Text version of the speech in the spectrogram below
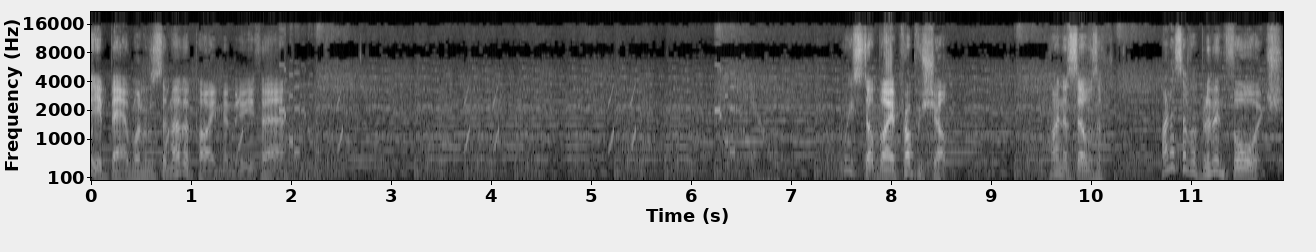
Probably a better one on some other party member, to be fair. We stop by a proper shop. Find ourselves a find ourselves a blooming forge.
